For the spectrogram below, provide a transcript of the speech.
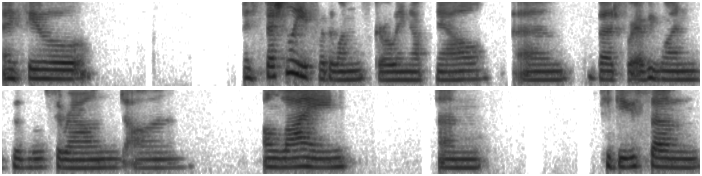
i feel especially for the ones growing up now, um, but for everyone who moves around on online, um, to do some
